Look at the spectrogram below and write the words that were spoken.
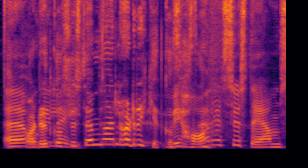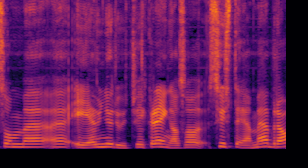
Eh, har dere et godt system, eller har dere ikke et godt system? Vi har et system som eh, er under utvikling. Altså, systemet er bra.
